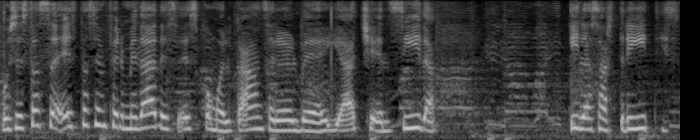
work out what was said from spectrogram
Pues estas, estas enfermedades es como el cáncer, el VIH, el SIDA y las artritis,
